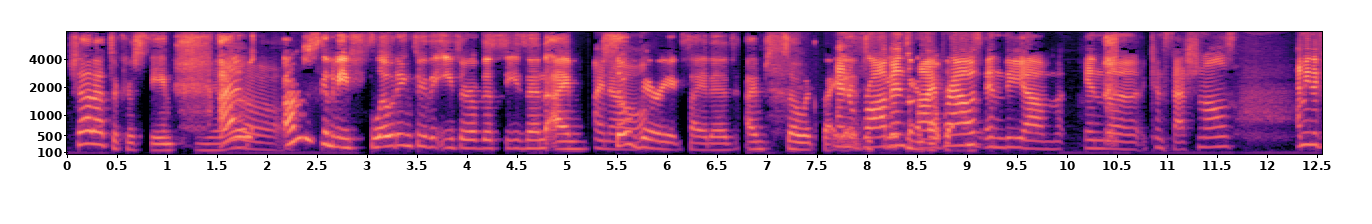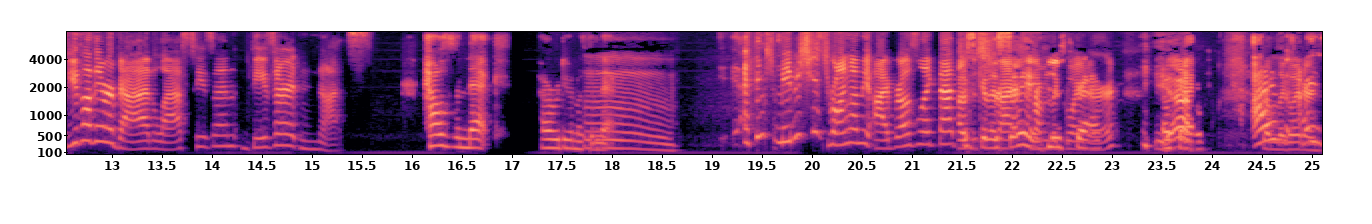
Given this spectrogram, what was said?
Shout out to Christine. I'm Oh. I'm just going to be floating through the ether of this season. I'm I so very excited. I'm so excited. and Robyn's what pans out there. eyebrows in the um in the confessionals. I mean, if you thought they were bad last season, these are nuts. How's the neck? How are we doing with the neck? I think maybe she's drawing on the eyebrows like that to I was gonna say. from the Distract. glitter. yeah. Okay. I've, the glitter. I've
